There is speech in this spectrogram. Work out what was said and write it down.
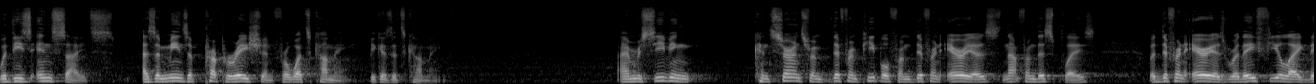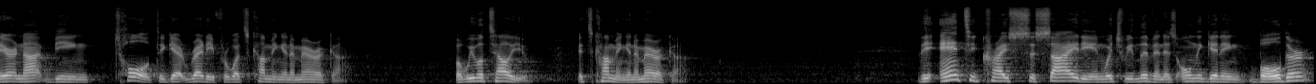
with these insights as a means of preparation for what's coming, because it's coming. I'm receiving concerns from different people from different areas, not from this place, but different areas where they feel like they are not being told to get ready for what's coming in America. But we will tell you, it's coming in America. The Antichrist society in which we live in is only getting bolder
